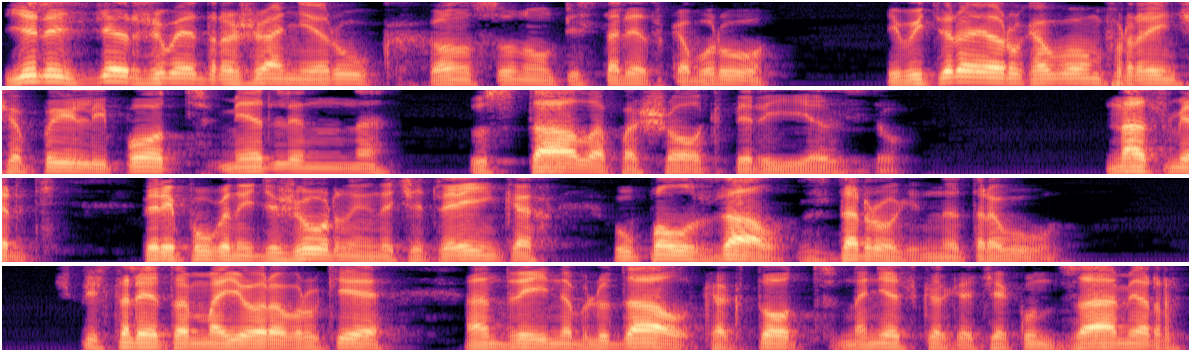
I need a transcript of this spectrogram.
Еле сдерживая дрожание рук, он сунул пистолет в кобуру и, вытирая рукавом Френча пыль и пот, медленно, устало пошел к переезду. Насмерть перепуганный дежурный на четвереньках уползал с дороги на траву. С пистолетом майора в руке Андрей наблюдал, как тот на несколько секунд замер,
